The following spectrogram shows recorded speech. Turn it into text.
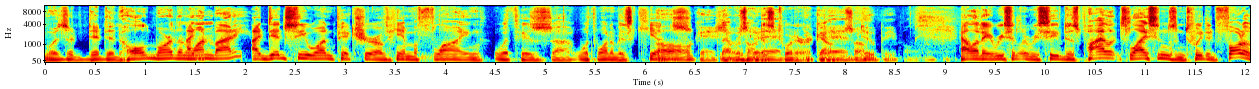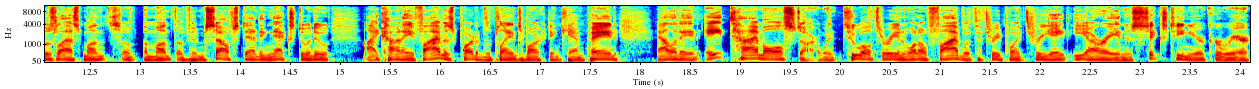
was it, did it hold more than one body? I did see one picture of him flying with his uh, with one of his kids. Oh, okay. So that was on his have- Twitter account. So. two people. Halladay recently received his pilot's license and tweeted photos last month of a month of himself standing next to a new Icon A5 as part of the plane's marketing campaign. Halladay, an eight-time All-Star, went 203 and 105 with a 3.38 ERA in his 16-year career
